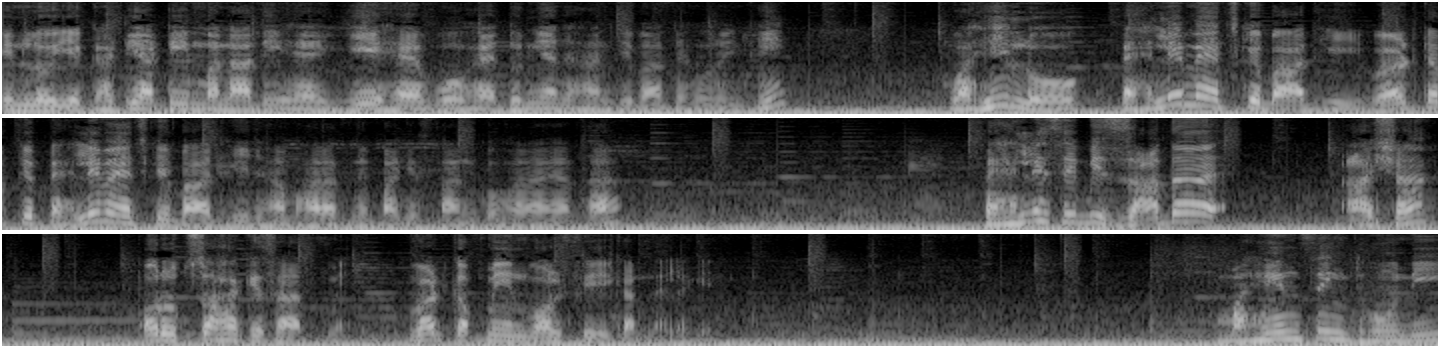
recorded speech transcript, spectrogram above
इन लोग, ये घटिया टीम बना दी है, ये है, वो है, दुनिया जहान की बातें हो रही थी। वही लोग पहले मैच के बाद ही वर्ल्ड कप के पहले मैच के बाद ही जहाँ भारत ने पाकिस्तान को हराया था, पहले से भी ज़्यादा आशा और उत्साह के साथ में वर्ल्ड कप में इन्वॉल्व फील करने लगे। महेंद्र सिंह धोनी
